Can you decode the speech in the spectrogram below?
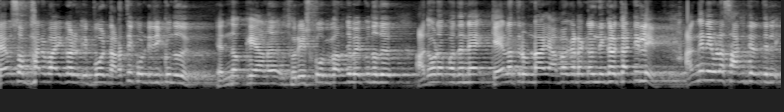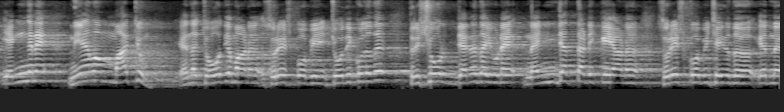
ദേവസ്വം ഭാരവാഹികൾ ഇപ്പോൾ നടത്തിക്കൊണ്ടിരിക്കുന്നത് എന്നൊക്കെയാണ് സുരേഷ് ഗോപി പറഞ്ഞു വെക്കുന്നത്. അതോടൊപ്പം തന്നെ കേരളത്തിലുണ്ടായ അപകടങ്ങൾ നിങ്ങൾ കണ്ടില്ലേ? അങ്ങനെയുള്ള സാഹചര്യത്തിൽ എങ്ങനെ നിയമം മാറ്റും എന്ന ചോദ്യമാണ് സുരേഷ് ഗോപി ചോദിക്കുന്നത്. തൃശൂർ ജനതയുടെ നെഞ്ചത്തടിക്കുകയാണ് സുരേഷ് ഗോപി ചെയ്തത് എന്ന്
